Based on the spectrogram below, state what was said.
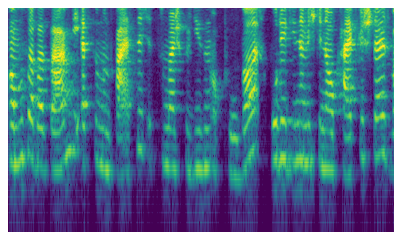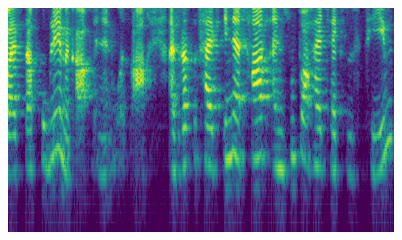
Man muss aber sagen, die F-35 ist zum Beispiel diesen Oktober, wurde die nämlich genau kaltgestellt, weil es da Probleme gab in den USA. Also das ist halt in der Tat ein super Hightech-System,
